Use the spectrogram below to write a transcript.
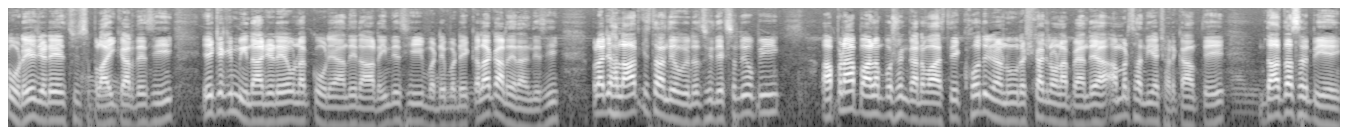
ਘੋੜੇ ਜਿਹੜੇ ਸੀ ਸਪਲਾਈ ਕਰਦੇ ਸੀ। ਇੱਕ ਇੱਕ ਮਹੀਨਾ ਜਿਹੜੇ ਉਹਨਾਂ ਘੋੜਿਆਂ ਦੇ ਨਾਲ ਰਹਿੰਦੇ ਸੀ, ਵੱਡੇ ਵੱਡੇ ਕਲਾਕਾਰ ਦੇ ਨਾਲ ਰਹਿੰਦੇ ਸੀ। ਪਰ ਅੱਜ ਹਾਲਾਤ ਕਿਸ ਤਰ੍ਹਾਂ ਦੇ ਹੋ ਗਏ ਨੇ? ਤੁਸੀਂ ਦੇਖ ਸਕਦੇ ਹੋ ਵੀ ਆਪਣਾ ਪਾਲਣ ਪੋਸ਼ਣ ਕਰਨ ਵਾਸਤੇ ਖੁਦ ਇਹਨਾਂ ਨੂੰ ਰਸ਼ਕਾ ਚਲਾਉਣਾ ਪੈਂਦਾ ਆ ਅੰਮ੍ਰਿਤਸਰ ਦੀਆਂ ਸੜਕਾਂ ਉੱਤੇ 10-10 ਰੁਪਏ।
